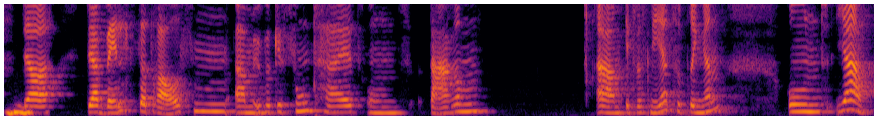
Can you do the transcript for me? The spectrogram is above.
mhm. der, der Welt da draußen ähm, über Gesundheit und Darm ähm, etwas näher zu bringen. Und ja,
